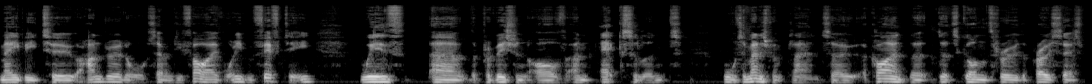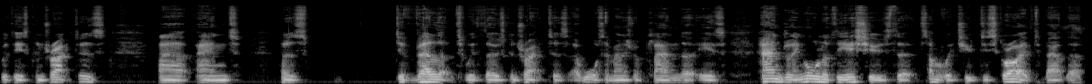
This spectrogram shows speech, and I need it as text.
maybe to 100 or 75 or even 50, with uh, the provision of an excellent water management plan. So a client that, that's gone through the process with his contractors uh, and has developed with those contractors a water management plan that is handling all of the issues that some of which you described about the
